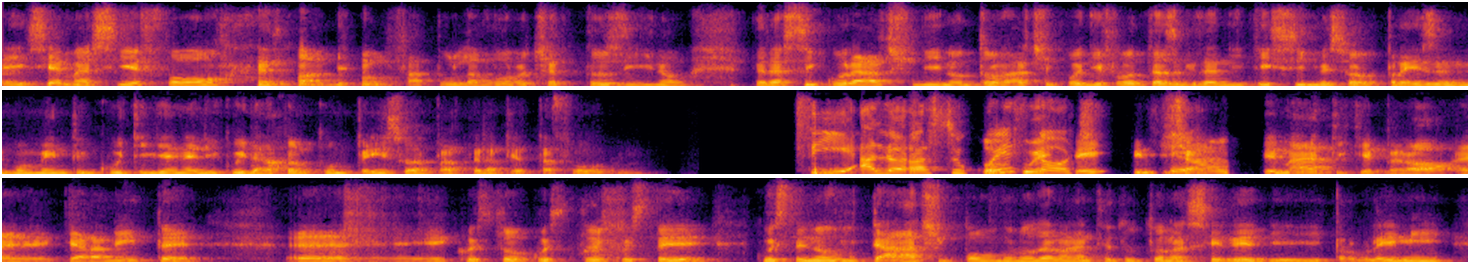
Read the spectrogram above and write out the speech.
insieme al CFO abbiamo fatto un lavoro certosino per assicurarci di non trovarci poi di fronte a sgraditissime sorprese nel momento in cui ti viene liquidato il compenso da parte della piattaforma. Sì, allora su questo... Queste, diciamo, tematiche, però eh, chiaramente eh, questo, questo, queste, queste novità ci pongono davanti a tutta una serie di problemi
